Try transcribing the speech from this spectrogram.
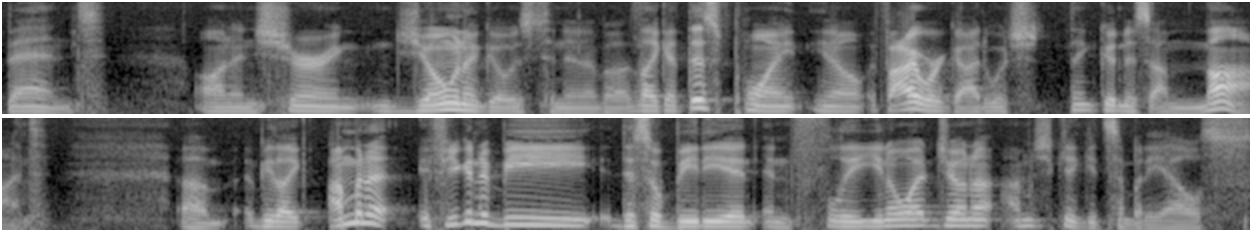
bent on ensuring Jonah goes to Nineveh? Like at this point, you know, if I were God, which thank goodness I'm not, um, I'd be like, I'm going to, if you're going to be disobedient and flee, you know what, Jonah? I'm just going to get somebody else,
